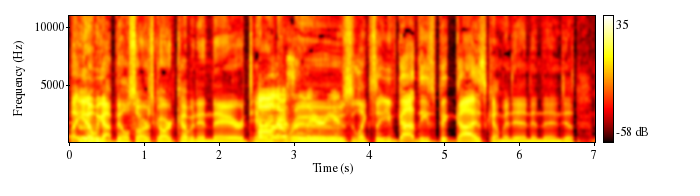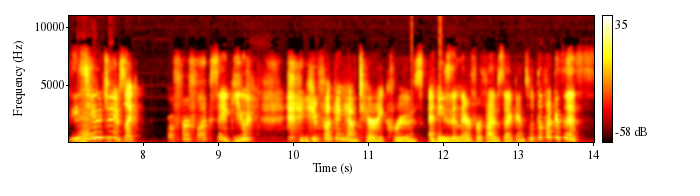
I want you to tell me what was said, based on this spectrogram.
but you know "Hmm." we got Bill Skarsgård coming in there and Terry Oh, that was Crews hilarious. like so you've got these big guys coming in and then just these huge names. Like, for fuck's sake, you you fucking have Terry Crews, and he's in there for five seconds. What the fuck is this?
